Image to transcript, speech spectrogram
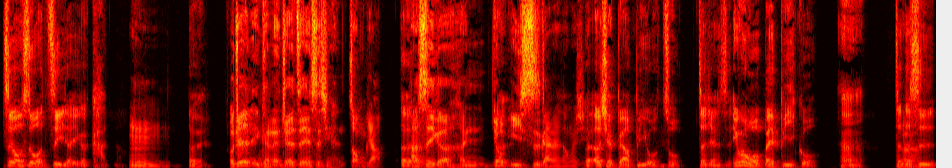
这我是我自己的一个坎啊嗯，对我觉得你可能觉得这件事情很重要，对它是一个很有仪式感的东西，。而且不要逼我做这件事，因为我有被逼过，嗯，真的是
